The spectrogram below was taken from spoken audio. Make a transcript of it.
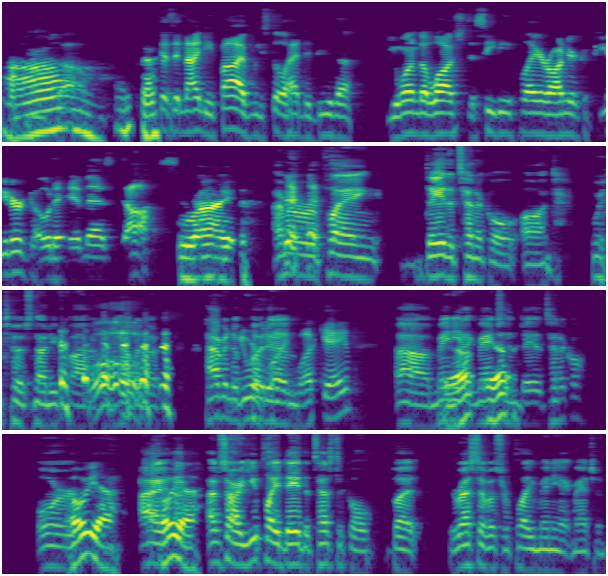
Oh, okay. Because in 95, we still had to do the you wanted to launch the CD player on your computer, go to MS DOS. Right. I remember playing Day of the Tentacle on Windows 95. Whoa. having to, having to You put playing in what game? uh, Maniac Yeah, Mansion, Day of the Tentacle, or Oh yeah. I, oh, yeah. I, am sorry, you played Day of the Testicle, but the rest of us were playing Maniac Mansion.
